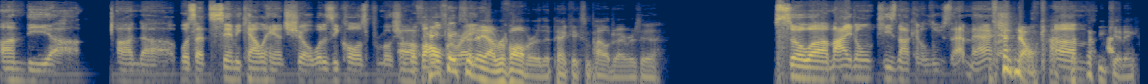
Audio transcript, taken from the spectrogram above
on the uh, on uh, what's that Sami Callihan show? What does he call his promotion? Uh, Revolver, right? and, yeah, revolver. The pancakes and pile drivers. Yeah. So um, I don't. He's not going to lose that match. no, God, Um, kidding?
